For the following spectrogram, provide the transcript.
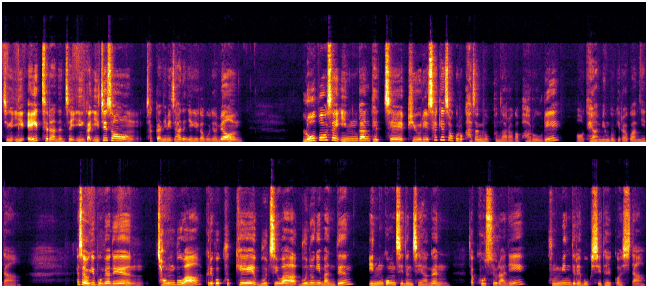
지금 이 에이트라는 책, 이, 그러니까 이지성 작가님이 이제 하는 얘기가 뭐냐면 로봇의 인간 대체 비율이 세계적으로 가장 높은 나라가 바로 우리 어, 대한민국이라고 합니다. 그래서 여기 보면은 정부와 그리고 국회의 무지와 무능이 만든 인공지능 재앙은 자, 고스란히 국민들의 몫이 될 것이다.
